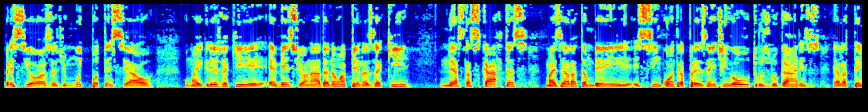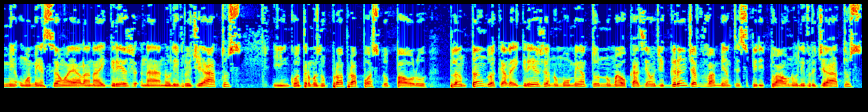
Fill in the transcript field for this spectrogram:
preciosa, de muito potencial, uma igreja que é mencionada não apenas aqui, nestas cartas, mas ela também se encontra presente em outros lugares. Ela tem uma menção a ela na igreja, na, no livro de Atos, e encontramos o próprio apóstolo Paulo plantando aquela igreja num momento, numa ocasião de grande avivamento espiritual no livro de Atos,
